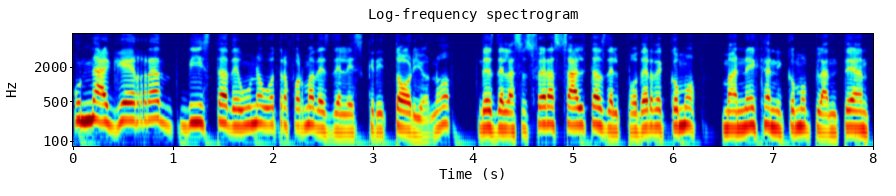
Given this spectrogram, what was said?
una guerra vista de una u otra forma desde el escritorio, ¿no? Desde las esferas altas del poder de cómo manejan y cómo plantean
